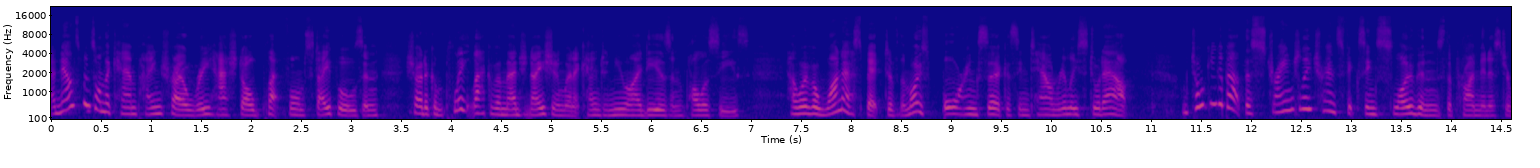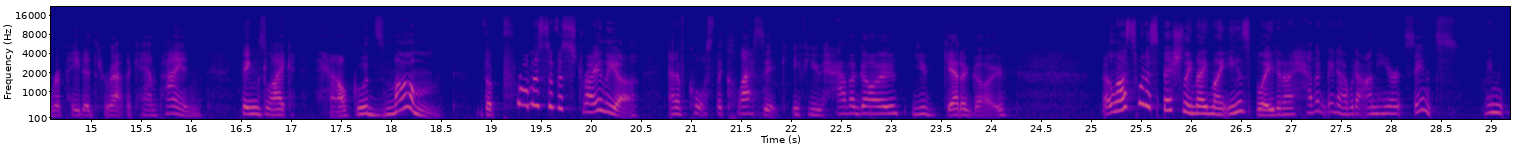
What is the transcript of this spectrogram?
Announcements on the campaign trail rehashed old platform staples and showed a complete lack of imagination when it came to new ideas and policies. However, one aspect of the most boring circus in town really stood out. I'm talking about the strangely transfixing slogans the Prime Minister repeated throughout the campaign. Things like, How good's mum? The promise of Australia. And of course, the classic, If you have a go, you get a go. The last one especially made my ears bleed, and I haven't been able to unhear it since. I mean,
